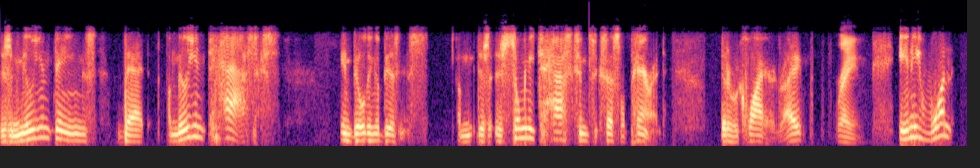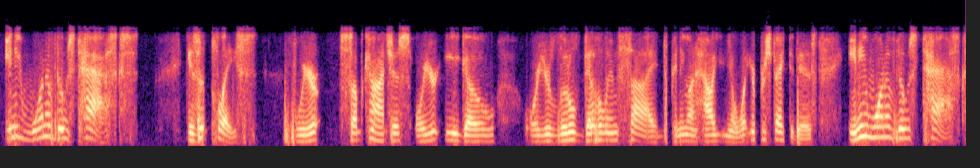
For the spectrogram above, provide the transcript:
There's a million things that a million tasks in building a business. Um, there's there's so many tasks in successful parent that are required right? Right. any one any one of those tasks is a place for your subconscious or your ego or your little devil inside depending on how you know what your perspective is any one of those tasks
